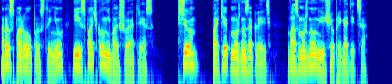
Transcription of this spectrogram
распорол простыню и испачкал небольшой отрез. Все, пакет можно заклеить. Возможно, он еще пригодится.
